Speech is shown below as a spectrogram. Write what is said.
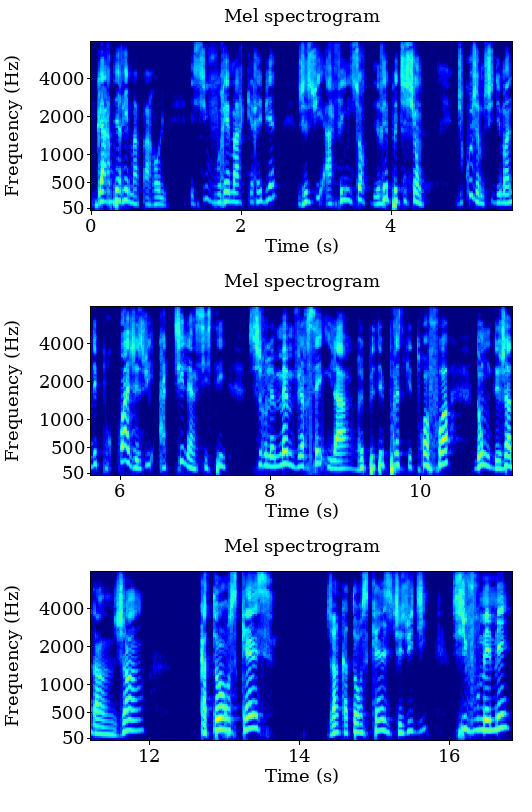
vous garderez ma parole. Et si vous remarquerez bien, Jésus a fait une sorte de répétition. Du coup, je me suis demandé pourquoi Jésus a-t-il insisté sur le même verset. Il a répété presque trois fois. Donc déjà dans Jean 14, 15, Jean 14, 15, Jésus dit, si vous m'aimez,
